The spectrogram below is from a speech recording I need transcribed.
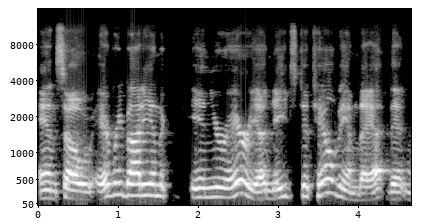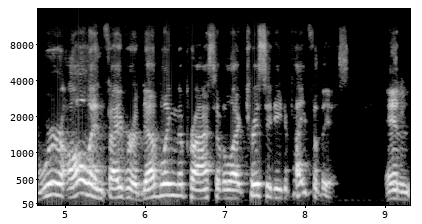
And so everybody in the in your area needs to tell them that that we're all in favor of doubling the price of electricity to pay for this. And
